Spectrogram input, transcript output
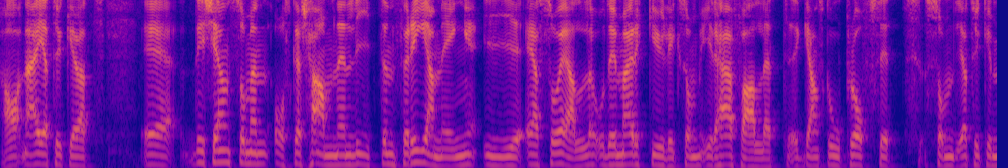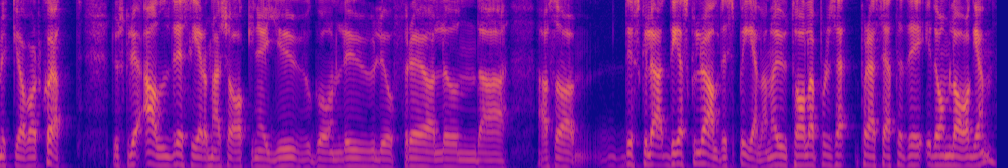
Ja, nej, jag tycker att eh, det känns som en Oskarshamn, en liten förening i SHL. Och det märker ju liksom i det här fallet ganska oproffsigt, som jag tycker mycket har varit skött. Du skulle aldrig se de här sakerna i Djurgården, Luleå, Frölunda. Alltså, det skulle, det skulle aldrig spelarna uttala på det, på det här sättet i, i de lagen.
